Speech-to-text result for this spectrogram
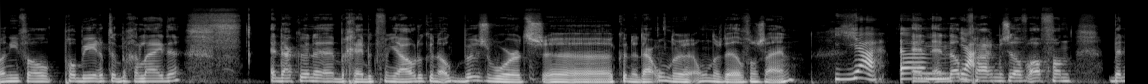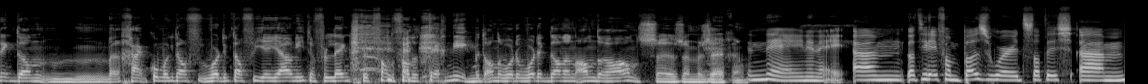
ieder geval proberen te begeleiden. En daar kunnen, begreep ik van jou, er kunnen ook buzzwords eh, kunnen daar onder, onderdeel van zijn. Ja, En, ehm, en dan ja. vraag ik mezelf af van, ben ik dan, mm, ga, kom ik dan, word ik dan via jou niet een verlengstuk van, van de techniek? Met andere woorden, word ik dan een andere Hans, eh, zullen we maar zeggen? Nee, nee, nee. Ehm, dat idee van buzzwords, dat is ehm,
